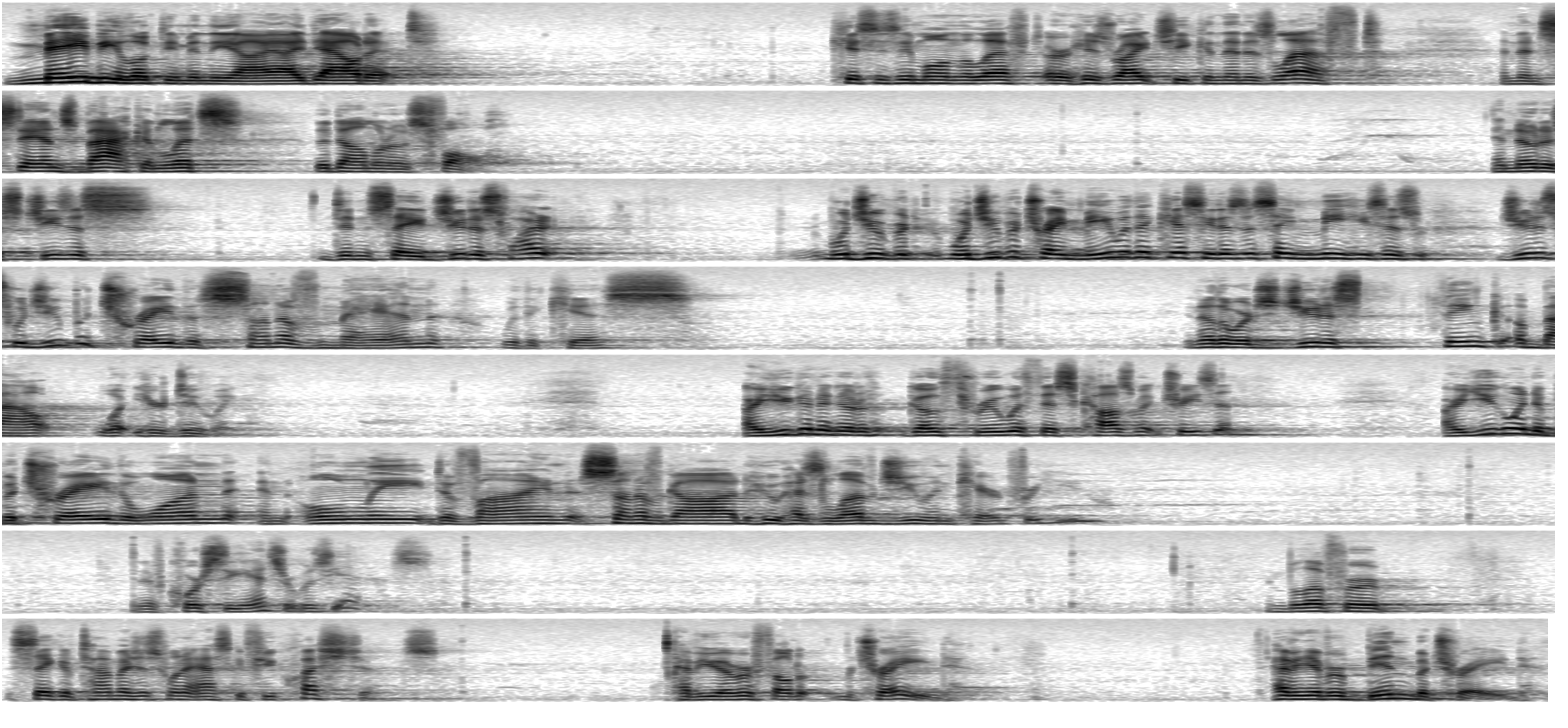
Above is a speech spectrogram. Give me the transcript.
maybe looked him in the eye. I doubt it. Kisses him on the left or his right cheek and then his left, and then stands back and lets the dominoes fall. And notice Jesus didn't say, Judas, why would you, would you betray me with a kiss? He doesn't say me. He says, Judas, would you betray the Son of Man with a kiss? In other words, Judas, think about what you're doing. Are you going to go, go through with this cosmic treason? Are you going to betray the one and only divine Son of God who has loved you and cared for you? And of course, the answer was yes. And, beloved, for the sake of time, I just want to ask a few questions. Have you ever felt betrayed? Have you ever been betrayed?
